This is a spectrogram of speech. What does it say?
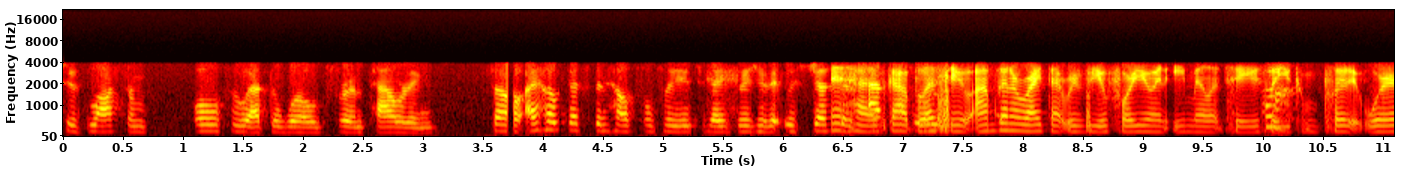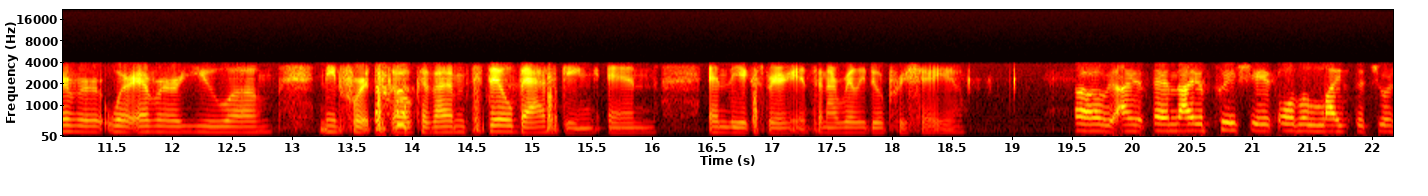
to blossom all throughout the world for empowering. So I hope that's been helpful for you today, Bridget. It was just It has. God bless you. I'm going to write that review for you and email it to you so you can put it wherever wherever you um need for it to go because I'm still basking in in the experience and I really do appreciate you. Oh, I, and I appreciate all the light that you're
